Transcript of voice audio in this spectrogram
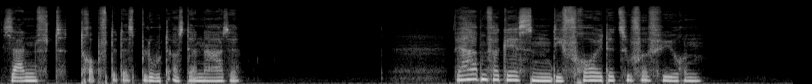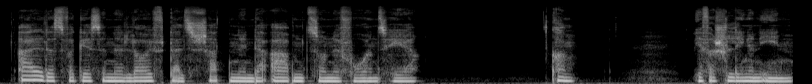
Sanft tropfte das Blut aus der Nase. Wir haben vergessen, die Freude zu verführen. All das Vergessene läuft als Schatten in der Abendsonne vor uns her. Komm, wir verschlingen ihn.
